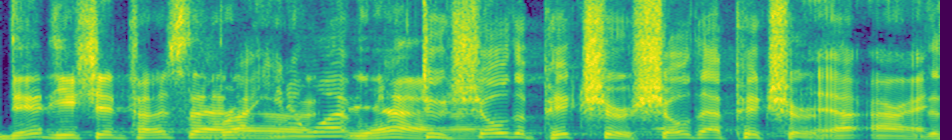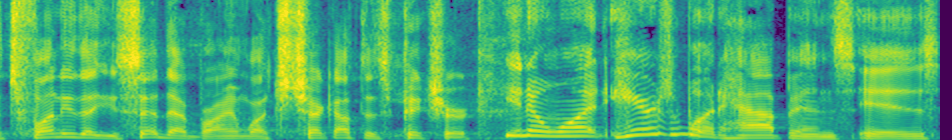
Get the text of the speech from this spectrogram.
Dude, you should post that. Brian, you know uh, what? Yeah. Dude, show the picture. Show that picture. Yeah, all right. It's funny that you said that, Brian. Watch, check out this picture. You know what? Here's what happens is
